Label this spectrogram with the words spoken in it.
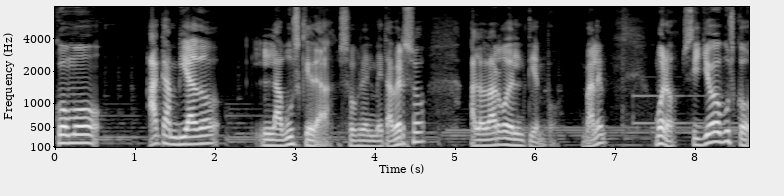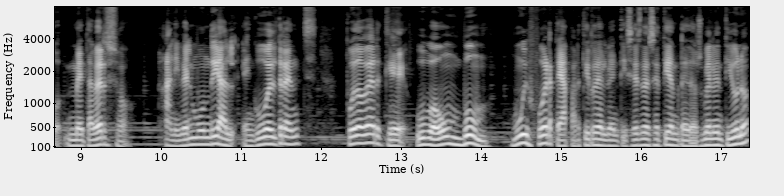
cómo ha cambiado la búsqueda sobre el metaverso a lo largo del tiempo. ¿vale? Bueno, si yo busco metaverso a nivel mundial en Google Trends, puedo ver que hubo un boom muy fuerte a partir del 26 de septiembre de 2021.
